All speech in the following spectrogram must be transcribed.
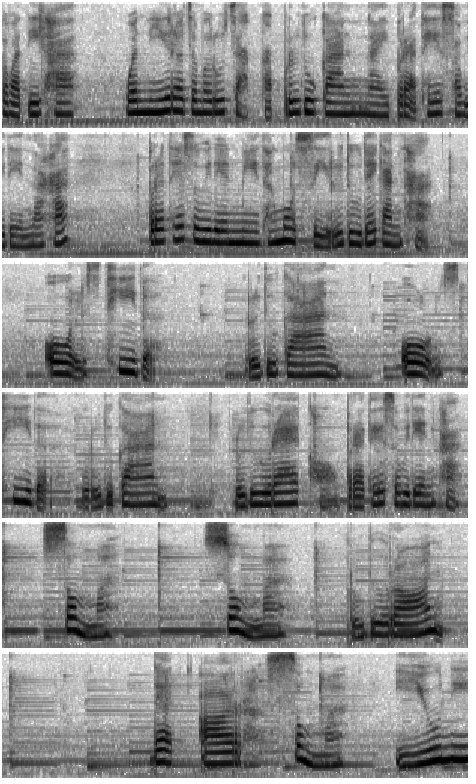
สวัสดีค่ะ วันนี้เราจะมารู้จักกับฤดูกาลในประเทศสวีเดนนะคะ ประเทศสวีเดนมีทั้งหมด 4 ฤดูด้วยกันค่ะ o l s t i d ฤดูกาล o l s t i d ฤดูกาลฤดูแรกของประเทศสวีเดนค่ะส้มมาส้มมาฤดูร้อน Det är sommar juni,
